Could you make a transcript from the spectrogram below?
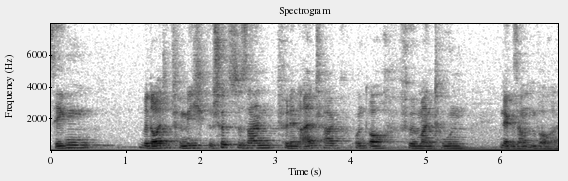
Segen bedeutet für mich, geschützt zu sein für den Alltag und auch für mein Tun in der gesamten Woche.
